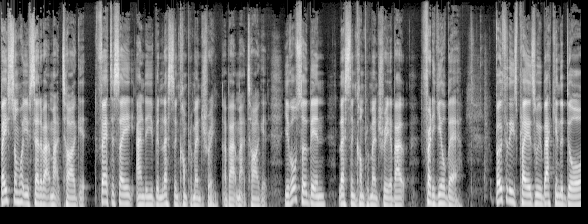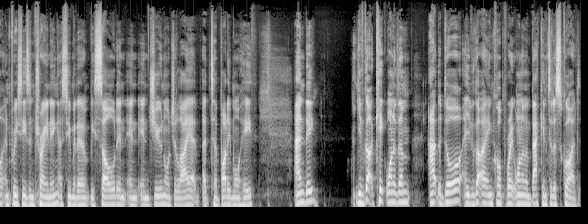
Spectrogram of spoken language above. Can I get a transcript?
Based on what you've said about Matt Targett, fair to say, Andy, you've been less than complimentary about Matt Targett. You've also been less than complimentary about Freddie Guilbert. both of these players will be back in the door in preseason training, assuming they don't be sold in, in, in June or July at, at to Bodymoor Heath. Andy, you've got to kick one of them out the door and you've got to incorporate one of them back into the squad.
